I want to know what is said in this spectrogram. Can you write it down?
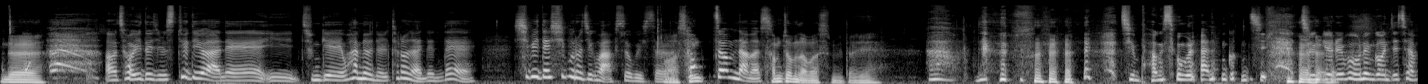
네. 어, 저희도 지금 스튜디오 안에 이 중계 화면을 틀어놨는데 12대 10으로 지금 앞서고 있어요. 아, 3, 3점 남았습니다. 3점 남았습니다. 예. 아, 지금 방송을 하는 건지 중계를 보는 건지 참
